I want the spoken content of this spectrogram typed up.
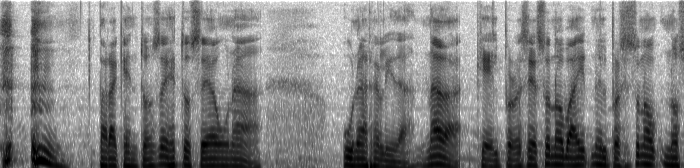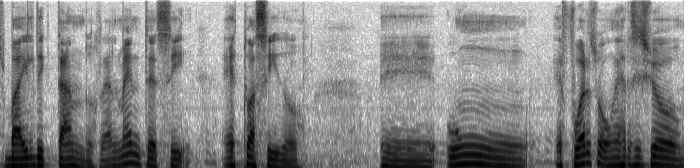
para que entonces esto sea una, una realidad. Nada, que el proceso, no va a ir- el proceso no, nos va a ir dictando. Realmente sí, esto ha sido eh, un esfuerzo, un ejercicio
